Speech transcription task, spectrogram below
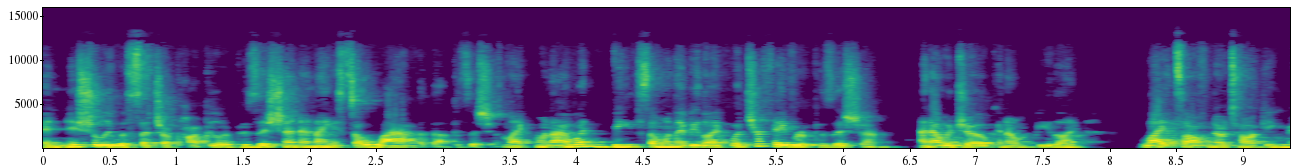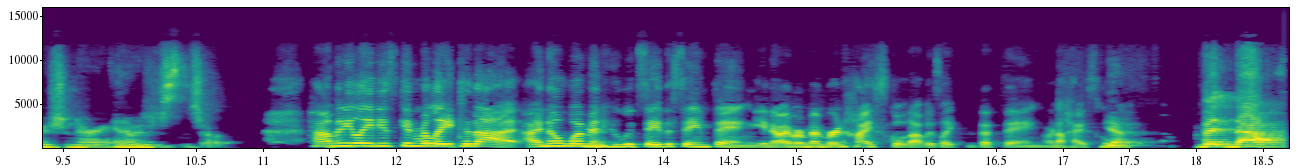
initially was such a popular position. And I used to laugh at that position. Like when I would meet someone, they'd be like, what's your favorite position? And I would joke and I would be like, lights off, no talking missionary. And it was just a joke. How many ladies can relate to that? I know women yeah. who would say the same thing. You know, I remember in high school, that was like the thing or not high school. Yeah but that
